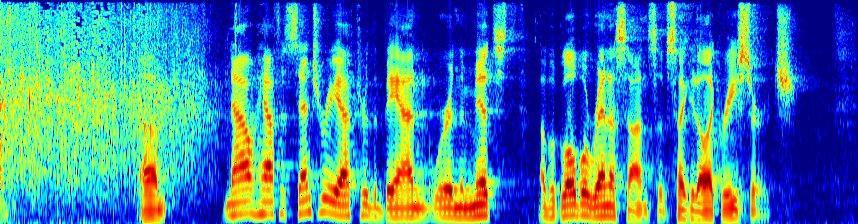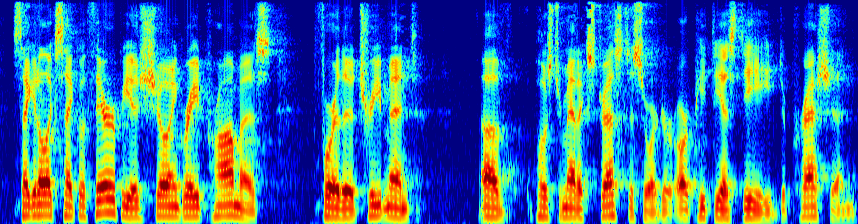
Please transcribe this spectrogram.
um, now, half a century after the ban, we're in the midst of a global renaissance of psychedelic research. Psychedelic psychotherapy is showing great promise for the treatment of post traumatic stress disorder or PTSD, depression,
